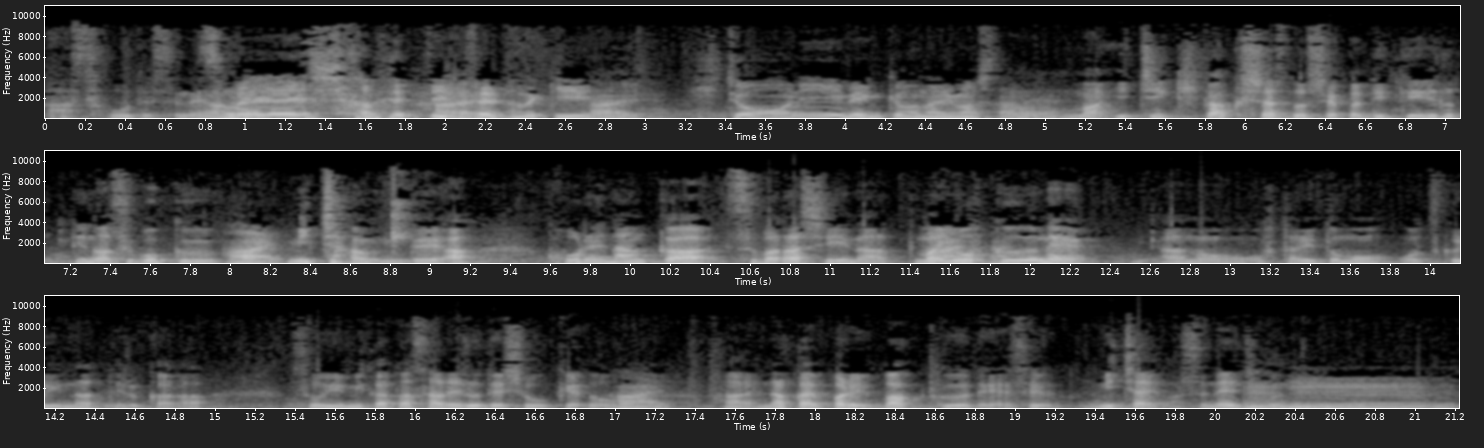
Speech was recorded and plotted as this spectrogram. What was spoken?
あ、そうですね。それ喋っていただいた時、はい。非常に勉強になりましたね、うんまあ一企画者としてやっぱディテールっていうのはすごくはい見ちゃうんで、あ、これなんか素晴らしいな。まあはい洋服ね、あのお二人ともお作りになってるから。そういう見方されるでしょうけど、はいはい、なんかやっぱりバッグでそういう見ちゃいますね自う分で、ん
